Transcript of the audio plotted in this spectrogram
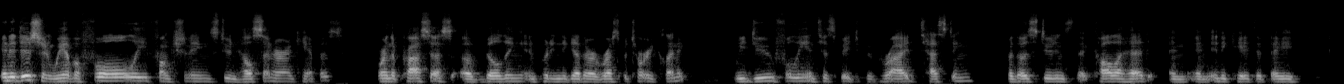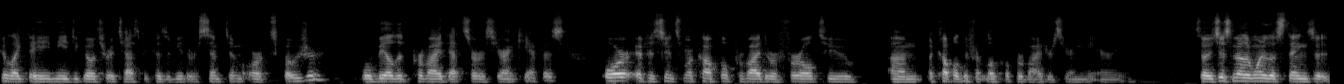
In addition, we have a fully functioning student health center on campus. We're in the process of building and putting together a respiratory clinic. We do fully anticipate to provide testing for those students that call ahead and, and indicate that they feel like they need to go through a test because of either a symptom or exposure. We'll be able to provide that service here on campus. Or if a student's more comfortable, provide the referral to um, a couple different local providers here in the area. So it's just another one of those things that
